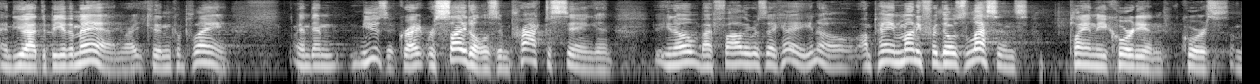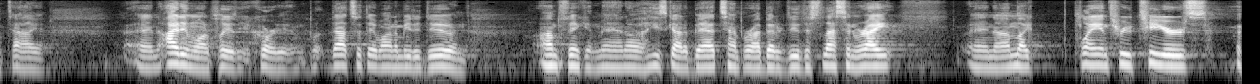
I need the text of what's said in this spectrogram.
And you had to be the man, right? You couldn't complain. And then music, right? Recitals and practicing. And, you know, my father was like, hey, you know, I'm paying money for those lessons, playing the accordion, of course, I'm Italian. And I didn't want to play the accordion, but that's what they wanted me to do. And I'm thinking, man, oh, he's got a bad temper. I better do this lesson right. And I'm like playing through tears.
